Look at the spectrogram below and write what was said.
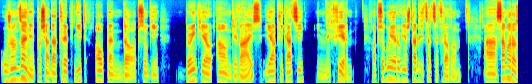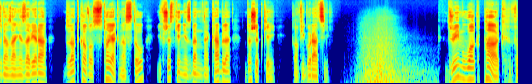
Urządzenie posiada tryb NIT Open do obsługi Bring Your Own Device i aplikacji innych firm. Obsługuje również tablicę cyfrową, a samo rozwiązanie zawiera dodatkowo stojak na stół i wszystkie niezbędne kable do szybkiej konfiguracji. Dreamwalk Park w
